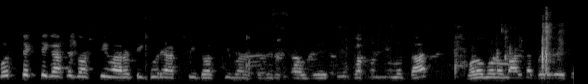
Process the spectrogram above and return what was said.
প্রত্যেকটি গাছে দশটি বারোটি করে আটটি দশটি বারোটি করে ফল রয়েছে। গঠনমূলক গাছ বড় বড় মালটা ধরে রয়েছে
